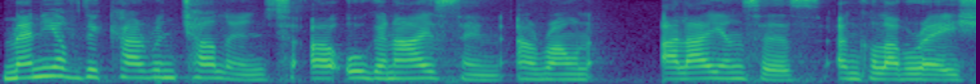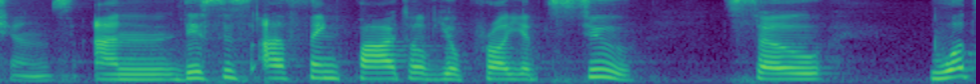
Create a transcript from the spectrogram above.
Many of the current challenges are organizing around alliances and collaborations. And this is, I think, part of your projects too. So what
